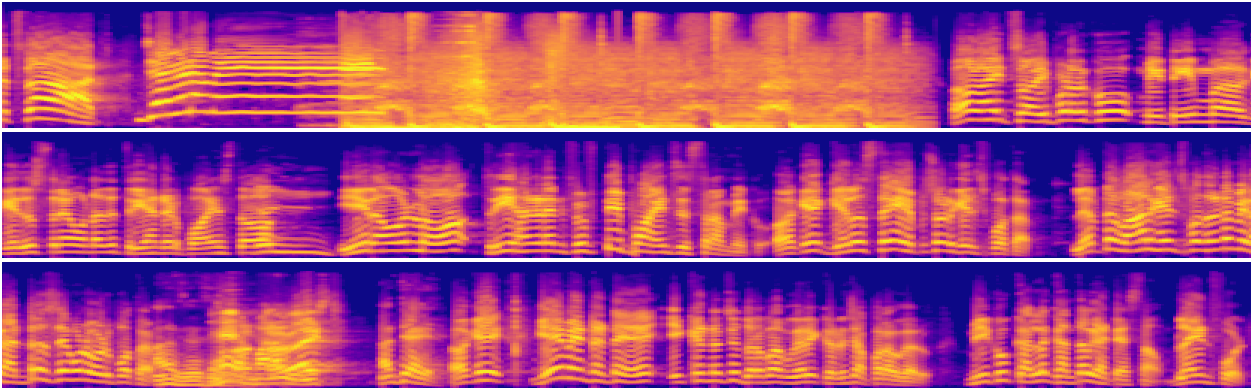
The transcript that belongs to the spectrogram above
లెట్స్ స్టార్ట్ జగడమే! రైట్ సో ఇప్పటి వరకు మీ టీం గెలుస్తూనే ఉన్నది త్రీ హండ్రెడ్ పాయింట్స్తో. ఈ రౌండ్లో three hundred and fifty points ఇస్తున్నాం మీకు ఓకే గెలుస్తే ఎపిసోడ్ గెలిచిపోతారు. లేకపోతే వాళ్ళు గెలిచిపోతారంటే మీరు అడ్రస్ లేకుండా ఓడిపోతారు. Alright? అంతే. ఓకే గేమ్ ఏంటంటే ఇక్కడ నుంచి దొరబాబు గారు ఇక్కడ నుంచి అప్పారావు గారు మీకు కళ్ళ గంతలు కట్టేస్తాం బ్లైండ్ ఫోల్డ్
